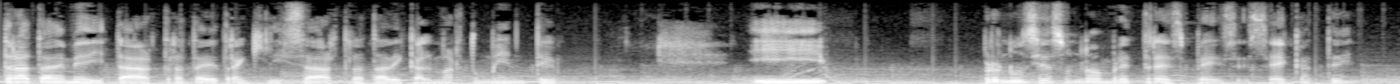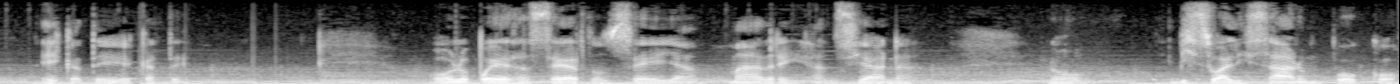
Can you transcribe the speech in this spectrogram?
trata de meditar, trata de tranquilizar, trata de calmar tu mente. Y pronuncia su nombre tres veces. Hécate, Hécate, Hécate o lo puedes hacer doncella, madre, anciana, ¿no? Visualizar un poco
